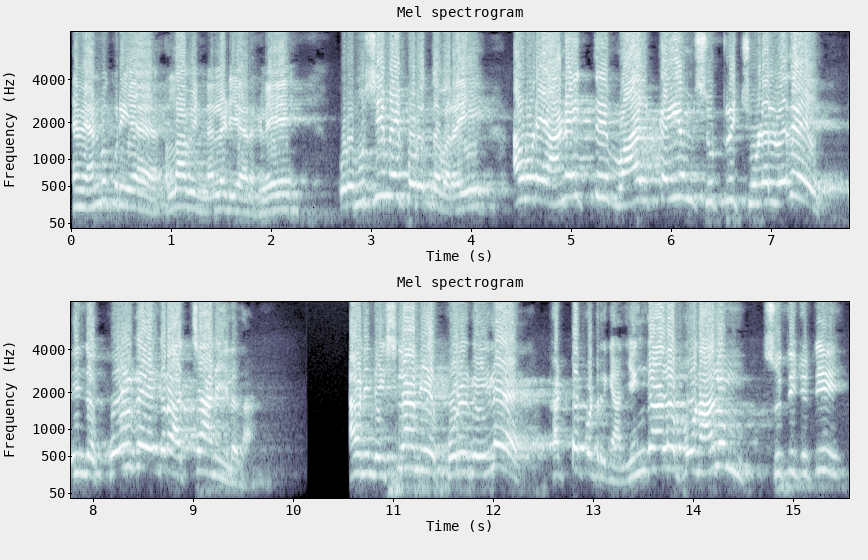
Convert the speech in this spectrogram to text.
எனவே அன்புக்குரிய அல்லாவின் நல்லடியார்களே ஒரு முஸ்லிமை பொறுத்தவரை அவனுடைய அனைத்து வாழ்க்கையும் சுற்றி சுழல்வது இந்த கொள்கைங்கிற அச்சாணியில தான். அவன் இந்த இஸ்லாமிய கொள்கையில கட்டப்பட்டிருக்கான். எங்கால போனாலும் சுத்தி சுத்தி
